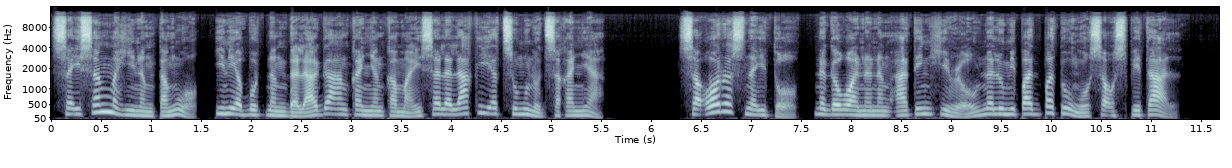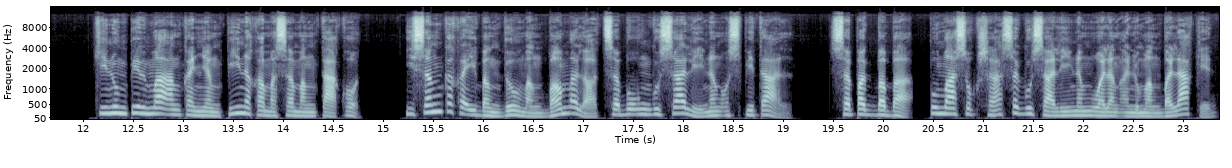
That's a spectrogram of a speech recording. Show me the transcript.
Sa isang mahinang tango, iniabot ng dalaga ang kanyang kamay sa lalaki at sumunod sa kanya. Sa oras na ito, nagawa na ng ating hero na lumipad patungo sa ospital. Kinumpilma ang kanyang pinakamasamang takot. Isang kakaibang domang bumalot sa buong gusali ng ospital. Sa pagbaba, pumasok siya sa gusali ng walang anumang balakid,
